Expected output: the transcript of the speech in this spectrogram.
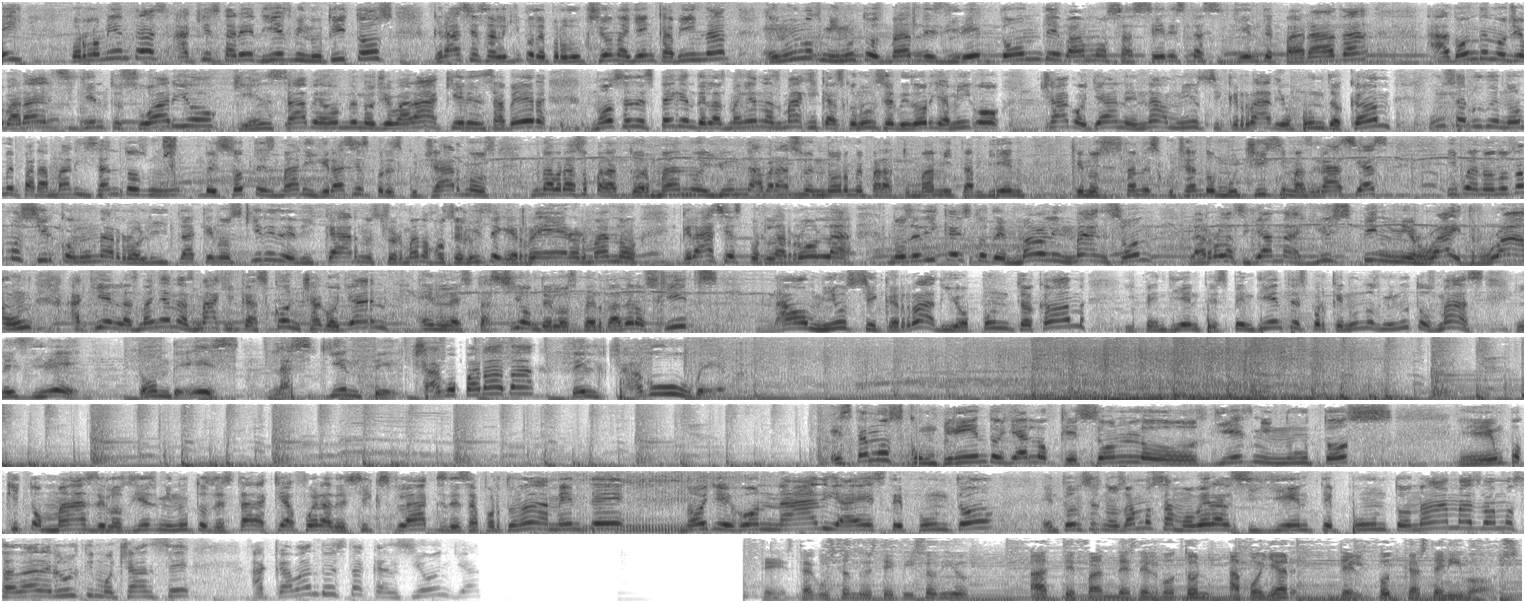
Por lo mientras, aquí estaré 10 minutitos, gracias al equipo de producción allá en cabina. En unos minutos más les diré dónde vamos a hacer esta siguiente parada, a dónde nos llevará el siguiente usuario, quién sabe a dónde nos llevará, quieren saber. No se despeguen de las mañanas mágicas con un servidor y amigo Chago Yan en nowmusicradio.com. Un saludo enorme para Mari Santos, besotes Mari, gracias por escucharnos. Un abrazo para tu hermano y un abrazo enorme para tu mami también que nos están escuchando. Muchísimas gracias. Y bueno, nos vamos a ir con una rolita que nos quiere dedicar nuestro hermano José Luis de Guerrero, hermano. Gracias por la rola. Nos dedica esto de Marilyn Manson. La rola se llama You Spin Me Right Round. Aquí en las Mañanas Mágicas con Chagoyan en la estación de los verdaderos hits. NowMusicRadio.com. Y pendientes, pendientes porque en unos minutos más les diré dónde es la siguiente Chago Parada del Chago Uber. Estamos cumpliendo ya lo que son los 10 minutos. Eh, un poquito más de los 10 minutos de estar aquí afuera de Six Flags. Desafortunadamente no llegó nadie a este punto. Entonces nos vamos a mover al siguiente punto. Nada más vamos a dar el último chance. Acabando esta canción ya... ¿Te está gustando este episodio? Hazte fan desde el botón apoyar del podcast de Nivos.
